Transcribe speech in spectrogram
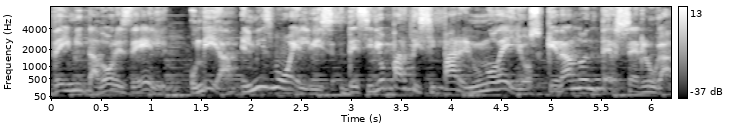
de imitadores de él. Un día, el mismo Elvis decidió participar en uno de ellos, quedando en tercer lugar.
